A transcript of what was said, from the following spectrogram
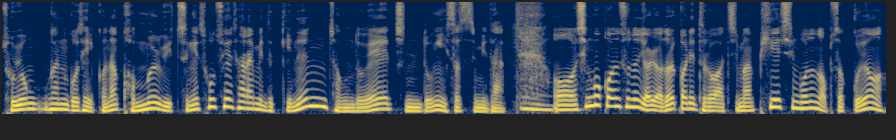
조용한 곳에 있거나 건물 위층에 소수의 사람이 느끼는 정도의 진동이 있었습니다. 음. 어, 신고 건수는 18건이 들어왔지만 피해 신고는 없었고요.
